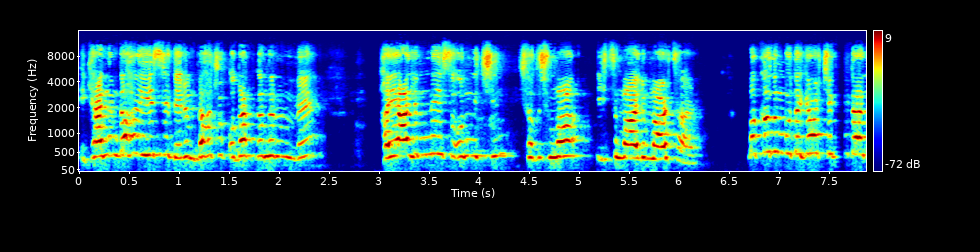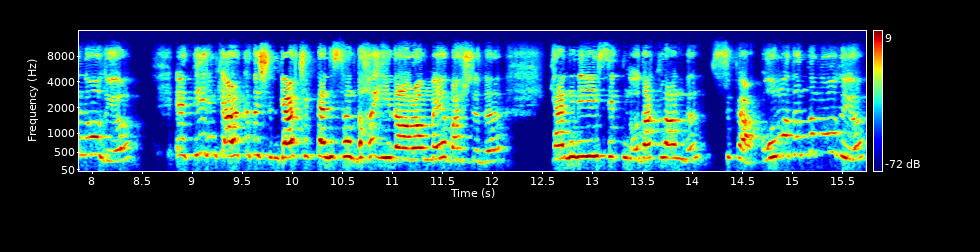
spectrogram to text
e, kendim daha iyi hissederim, daha çok odaklanırım ve hayalim neyse onun için çalışma ihtimalim artar. Bakalım burada gerçekten ne oluyor? Evet diyelim ki arkadaşın gerçekten de sana daha iyi davranmaya başladı. Kendini iyi hissettin, odaklandın. Süper. Olmadığında ne oluyor?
